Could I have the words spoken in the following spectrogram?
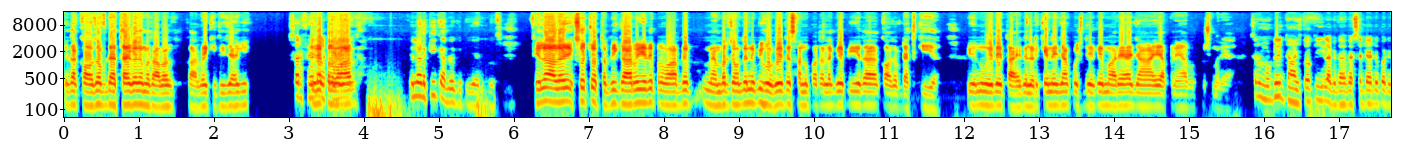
ਇਹਦਾ ਕਾਜ਼ ਆਫ ਡੈਥ ਹੈਗਾ ਉਹਦੇ ਮੁਤਾਬਕ ਕਾਰਵਾਈ ਕੀਤੀ ਜਾਏਗੀ। ਸਰ ਇਹਦੇ ਫਿਰ ਪਰਿਵਾਰ ਇਹ ਲੜਕੀ ਕਾਰਵਾਈ ਕੀਤੀ ਜਾ ਰਹੀ ਹੈ। ਫਿਲਹਾਲ 174 ਦੀ ਕਾਰਵਾਈ ਇਹਦੇ ਪਰਿਵਾਰ ਦੇ ਮੈਂਬਰ ਚਾਹੁੰਦੇ ਨੇ ਵੀ ਹੋਵੇ ਤੇ ਸਾਨੂੰ ਪਤਾ ਲੱਗੇ ਵੀ ਇਹਦਾ ਕਾਜ਼ ਆਫ ਡੈਥ ਕੀ ਆ ਵੀ ਇਹਨੂੰ ਇਹਦੇ ਤਾਏ ਦੇ ਲੜਕੇ ਨੇ ਜਾਂ ਕੁਝ ਦੇ ਕੇ ਮਾਰਿਆ ਹੈ ਜਾਂ ਇਹ ਆਪਣੇ ਆਪ ਕੁਝ ਮਰਿਆ। ਹੈ। ਸਰ ਮੁੱਢਲੀ ਜਾਂਚ ਤੋਂ ਕੀ ਲੱਗਦਾ ਵੈਸੇ ਡੈੱਡ ਬਾਡੀ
